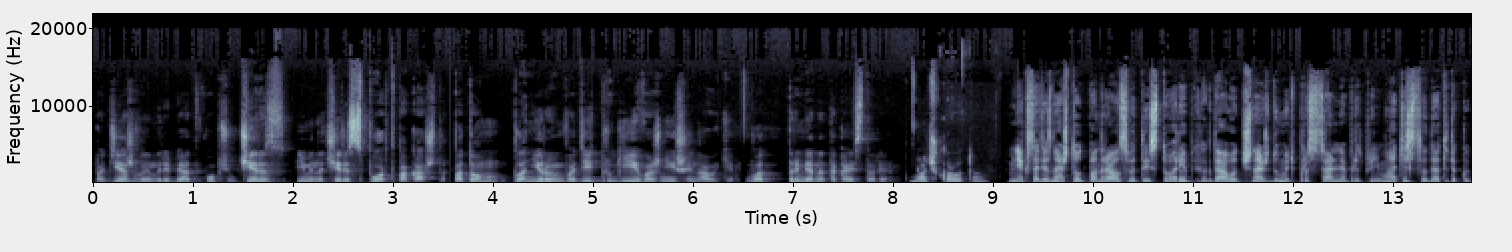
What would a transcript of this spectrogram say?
поддерживаем ребят, в общем, через, именно через спорт пока что. Потом планируем вводить другие важнейшие навыки. Вот примерно такая история. Очень круто. Мне, кстати, знаешь, что вот понравилось в этой истории, когда вот начинаешь думать про социальное предпринимательство, да, ты такой,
